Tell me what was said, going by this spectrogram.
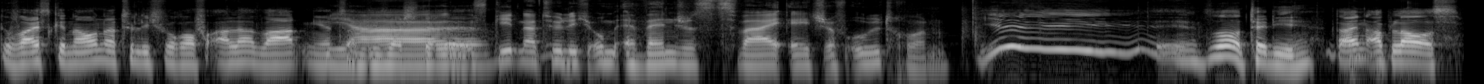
Du weißt genau natürlich, worauf alle warten jetzt ja an dieser Stelle. es geht natürlich um Avengers 2 Age of Ultron. Yay. So, Teddy, dein Applaus.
